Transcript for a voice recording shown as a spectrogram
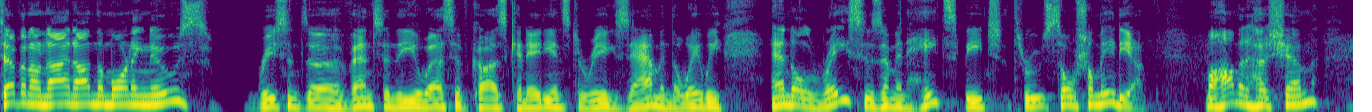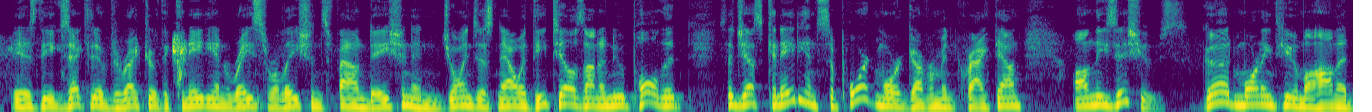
709 on the morning news. Recent uh, events in the U.S. have caused Canadians to re examine the way we handle racism and hate speech through social media. Mohammed Hashim is the executive director of the Canadian Race Relations Foundation and joins us now with details on a new poll that suggests Canadians support more government crackdown on these issues. Good morning to you, Mohammed.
